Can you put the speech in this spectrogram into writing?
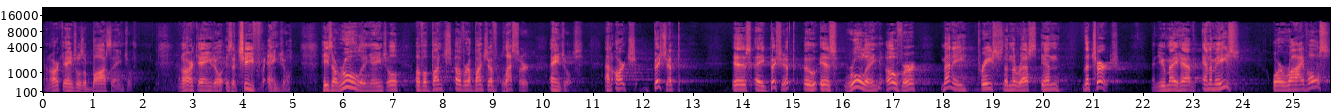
An archangel is a boss angel. An archangel is a chief angel. He's a ruling angel of a bunch over a bunch of lesser angels. An archbishop is a bishop who is ruling over many priests and the rest in the church. And you may have enemies or rivals,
